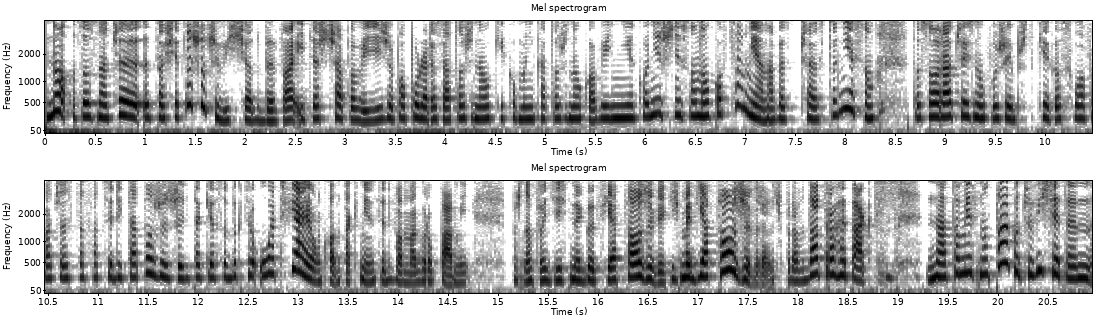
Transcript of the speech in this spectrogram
No, to znaczy, to się też oczywiście odbywa i też trzeba powiedzieć, że popularyzatorzy nauki, komunikatorzy naukowi niekoniecznie są naukowcami, a nawet często nie są. To są raczej, znów użyję brzydkiego słowa, często facylitatorzy, czyli takie osoby, które ułatwiają kontakt między dwoma grupami. Można powiedzieć negocjatorzy, jakieś mediatorzy wręcz, prawda? Trochę tak. Natomiast, no tak, oczywiście ten,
